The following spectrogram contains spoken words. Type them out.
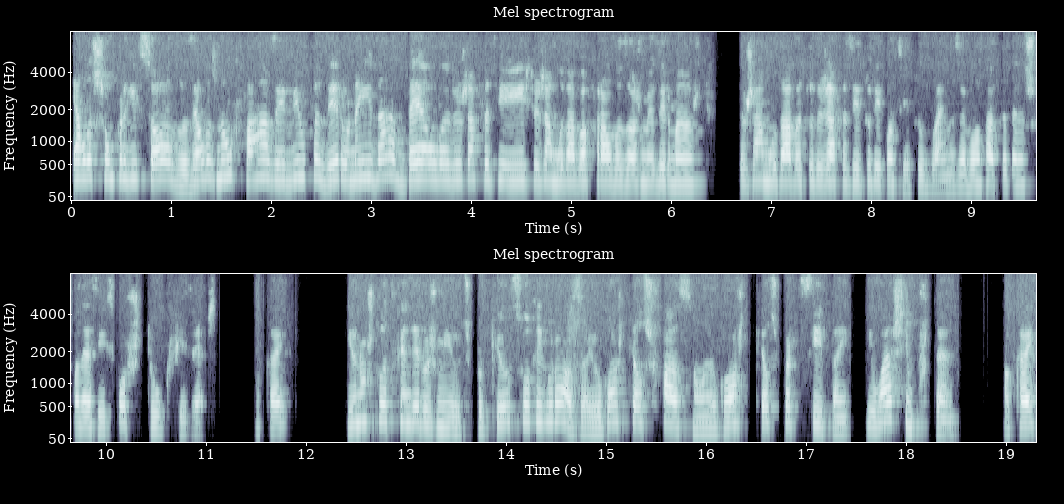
elas são preguiçosas, elas não fazem, deviam fazer, ou na idade delas eu já fazia isto, eu já mudava fraldas aos meus irmãos, eu já mudava tudo, eu já fazia tudo e acontecia, tudo bem, mas a vontade que eu tenho de responder é assim, se foste tu que fizeste, ok? Eu não estou a defender os miúdos, porque eu sou rigorosa, eu gosto que eles façam, eu gosto que eles participem, eu acho importante, ok?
